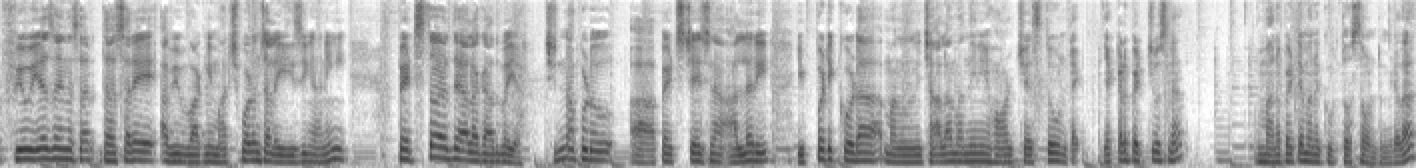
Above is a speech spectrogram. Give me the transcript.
ఫ్యూ ఇయర్స్ అయినా సరే సరే అవి వాటిని మర్చిపోవడం చాలా ఈజీ కానీ పెట్స్తో అయితే అలా కాదు భయ్య. చిన్నప్పుడు పెట్స్ చేసిన అల్లరి ఇప్పటికి కూడా మనల్ని చాలా మందిని హాంట్ చేస్తూ ఉంటాయి. ఎక్కడ పెట్ చూసినా మన పెట్టే మనకు గుర్తొస్తూ ఉంటుంది కదా.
